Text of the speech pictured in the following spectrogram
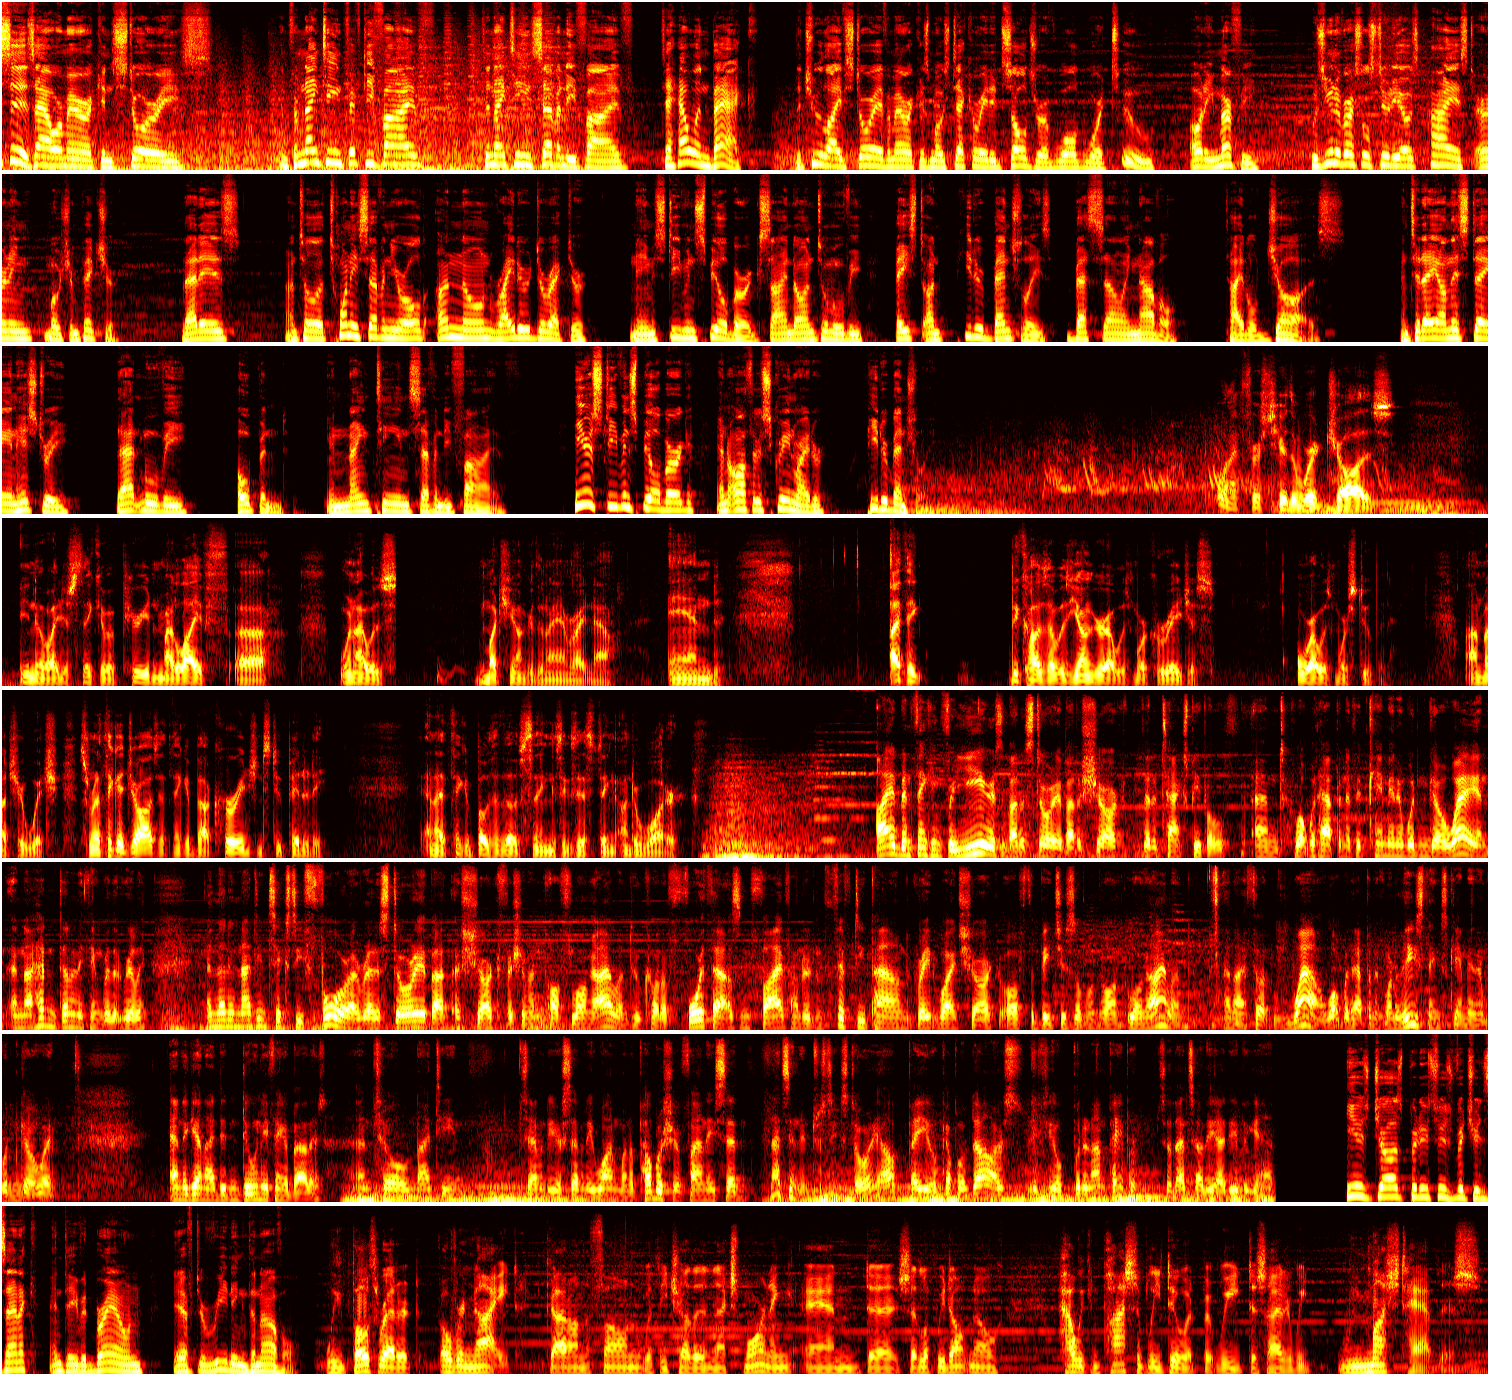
This is Our American Stories. And from 1955 to 1975, to Hell and Back, the true life story of America's most decorated soldier of World War II, Audie Murphy, was Universal Studios' highest earning motion picture. That is, until a 27 year old unknown writer director named Steven Spielberg signed on to a movie based on Peter Benchley's best selling novel titled Jaws. And today, on this day in history, that movie opened in 1975. Here's Steven Spielberg and author screenwriter Peter Benchley. When I first hear the word Jaws, you know, I just think of a period in my life uh, when I was much younger than I am right now. And I think because I was younger, I was more courageous, or I was more stupid. I'm not sure which. So when I think of Jaws, I think about courage and stupidity. And I think of both of those things existing underwater. I had been thinking for years about a story about a shark that attacks people and what would happen if it came in and wouldn't go away, and, and I hadn't done anything with it really. And then in 1964, I read a story about a shark fisherman off Long Island who caught a 4,550 pound great white shark off the beaches of Long, Long Island. And I thought, wow, what would happen if one of these things came in and wouldn't go away? And again, I didn't do anything about it until 1970 or 71 when a publisher finally said, That's an interesting story. I'll pay you a couple of dollars if you'll put it on paper. So that's how the idea began. Here's Jaws producers Richard Zanuck and David Brown after reading the novel. We both read it overnight, got on the phone with each other the next morning, and uh, said, Look, we don't know how we can possibly do it, but we decided we, we must have this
